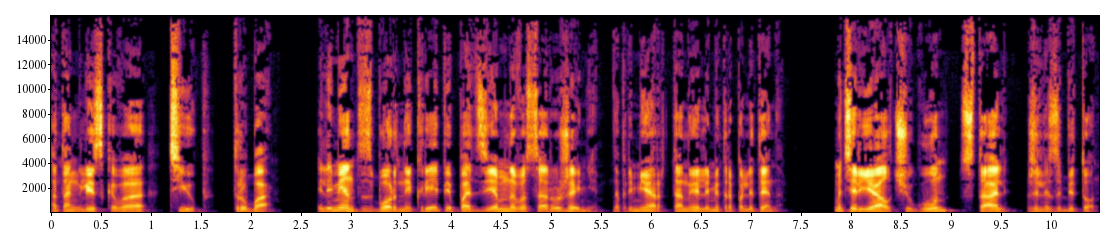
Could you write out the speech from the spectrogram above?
от английского tube – труба. Элемент сборной крепи подземного сооружения, например, тоннеля метрополитена. Материал – чугун, сталь, железобетон.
